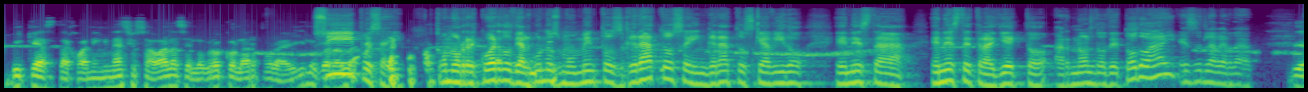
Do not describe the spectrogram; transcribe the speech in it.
vi que hasta Juan Ignacio Zavala se logró colar por ahí. Sí, pues ahí, como recuerdo de algunos momentos gratos e ingratos que ha habido en, esta, en este trayecto, Arnoldo. De todo hay, esa es la verdad.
